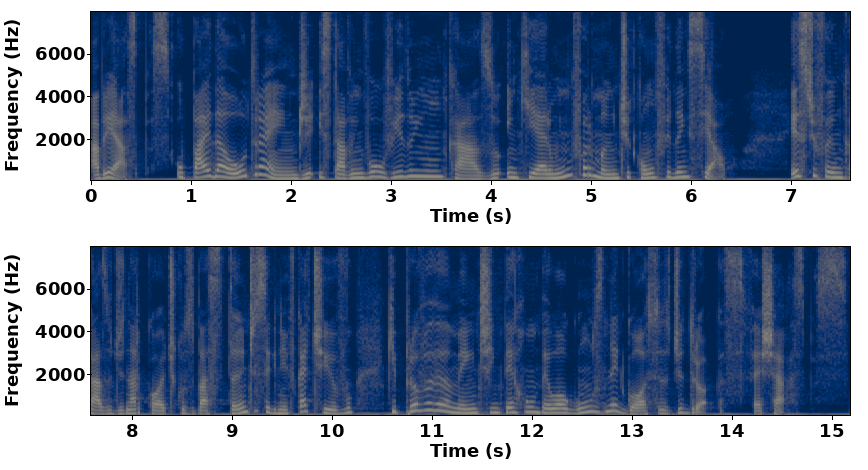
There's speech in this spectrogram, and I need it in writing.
aspas, o pai da outra Andy estava envolvido em um caso em que era um informante confidencial. Este foi um caso de narcóticos bastante significativo que provavelmente interrompeu alguns negócios de drogas. Fecha aspas.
